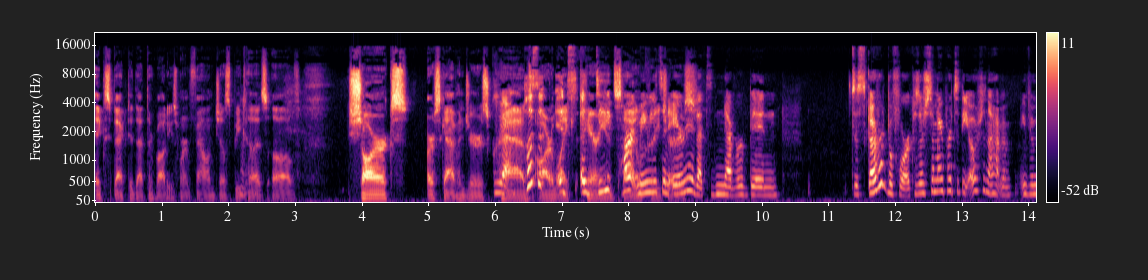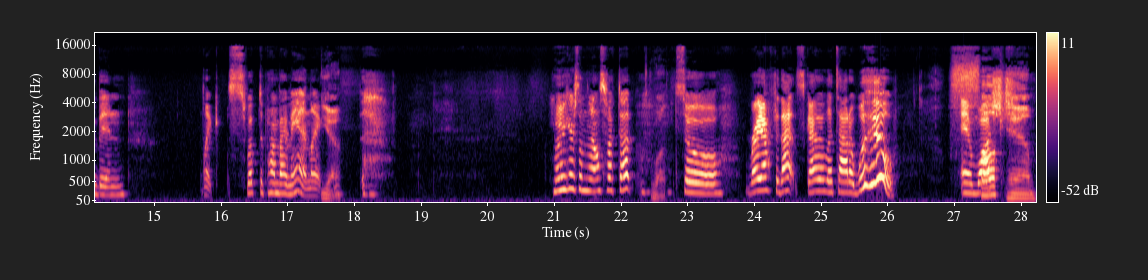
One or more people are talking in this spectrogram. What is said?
expected that their bodies weren't found just because of sharks are scavengers, crabs yeah. Are like it's a deep part. Maybe it's an area that's never been discovered before. Because there's so many parts of the ocean that haven't even been like swept upon by man. Like, yeah. You want to hear something else fucked up? What? So right after that, Skylar lets out a woohoo And Fuck watched- him.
